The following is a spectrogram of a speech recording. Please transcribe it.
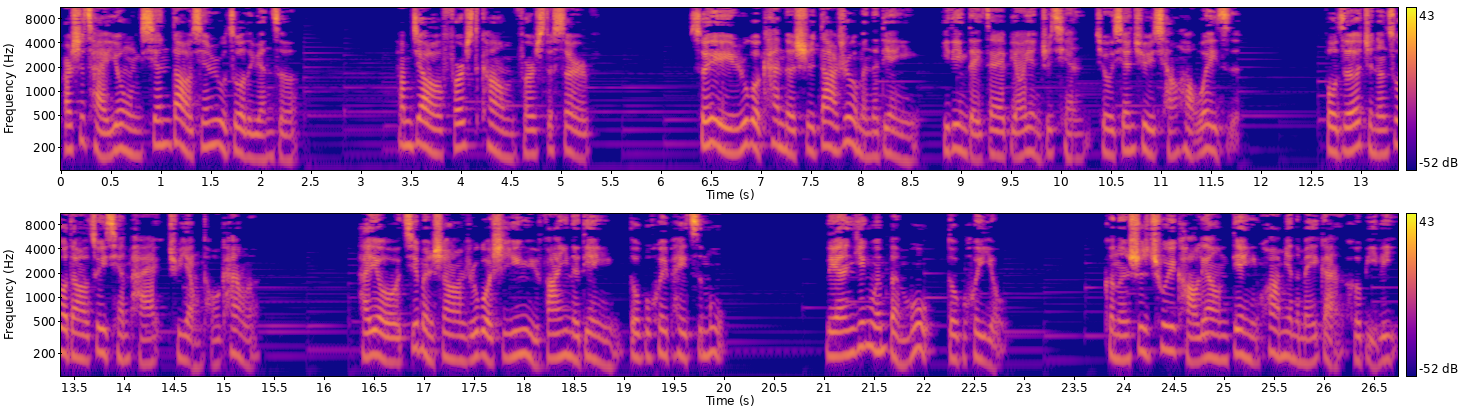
而是采用先到先入座的原则，他们叫 first come first serve。所以，如果看的是大热门的电影，一定得在表演之前就先去抢好位子，否则只能坐到最前排去仰头看了。还有，基本上如果是英语发音的电影都不会配字幕，连英文本幕都不会有。可能是出于考量电影画面的美感和比例，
